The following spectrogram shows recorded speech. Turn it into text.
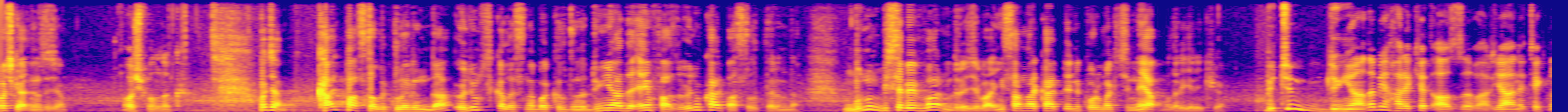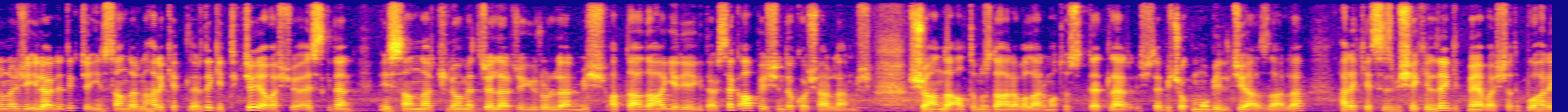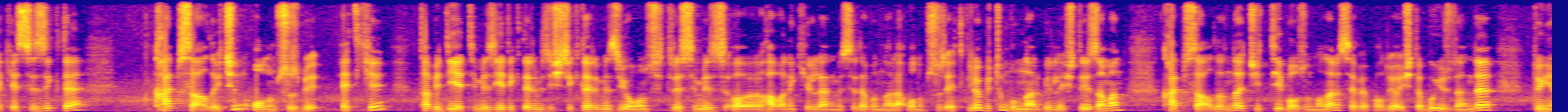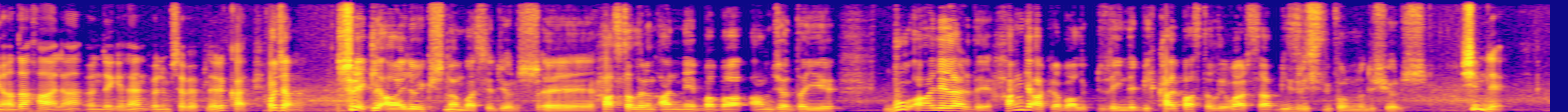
Hoş geldiniz hocam. Hoş bulduk. Hocam kalp hastalıklarında ölüm skalasına bakıldığında dünyada en fazla ölüm kalp hastalıklarında. Bunun bir sebebi var mıdır acaba? İnsanlar kalplerini korumak için ne yapmaları gerekiyor? Bütün dünyada bir hareket azlığı var. Yani teknoloji ilerledikçe insanların hareketleri de gittikçe yavaşlıyor. Eskiden insanlar kilometrelerce yürürlermiş. Hatta daha geriye gidersek av peşinde koşarlarmış. Şu anda altımızda arabalar, motosikletler, işte birçok mobil cihazlarla hareketsiz bir şekilde gitmeye başladık. Bu hareketsizlik de kalp sağlığı için olumsuz bir etki. Tabi diyetimiz, yediklerimiz, içtiklerimiz, yoğun stresimiz, o havanın kirlenmesi de bunlara olumsuz etkiliyor. Bütün bunlar birleştiği zaman kalp sağlığında ciddi bozulmalara sebep oluyor. İşte bu yüzden de dünyada hala önde gelen ölüm sebepleri kalp. Hocam sürekli aile öyküsünden bahsediyoruz. Ee, hastaların anne, baba, amca, dayı bu ailelerde hangi akrabalık düzeyinde bir kalp hastalığı varsa biz riskli konumuna düşüyoruz. Şimdi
